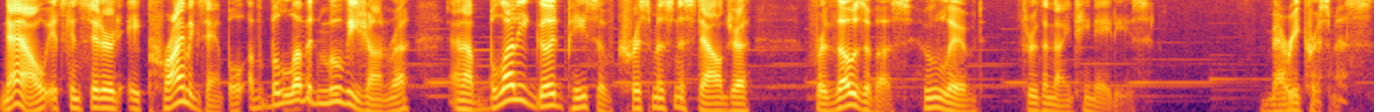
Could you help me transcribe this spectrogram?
Now, it's considered a prime example of a beloved movie genre and a bloody good piece of Christmas nostalgia for those of us who lived through the 1980s. Merry Christmas.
